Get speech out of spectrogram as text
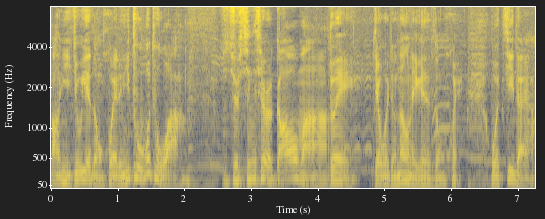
啊，你就夜总会了，你土不土啊？就心气儿高嘛。对，结果就弄了一个夜总会。我记得呀，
